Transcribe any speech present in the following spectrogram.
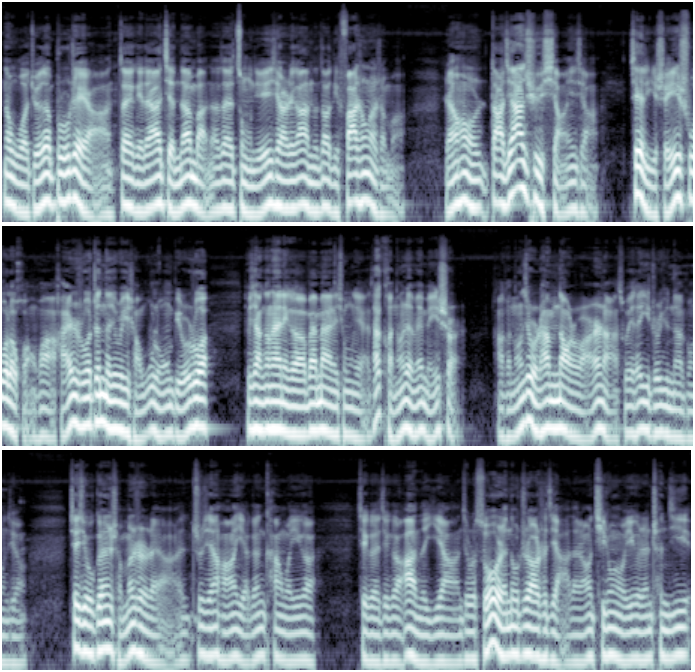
那我觉得不如这样啊，再给大家简单版的再总结一下这个案子到底发生了什么，然后大家去想一想，这里谁说了谎话，还是说真的就是一场乌龙？比如说，就像刚才那个外卖那兄弟，他可能认为没事儿啊，可能就是他们闹着玩儿呢，所以他一直云淡风轻。这就跟什么似的呀？之前好像也跟看过一个这个这个案子一样，就是所有人都知道是假的，然后其中有一个人趁机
